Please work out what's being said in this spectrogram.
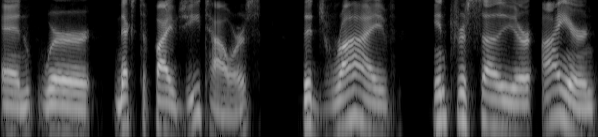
and we're next to 5G towers that drive intracellular iron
